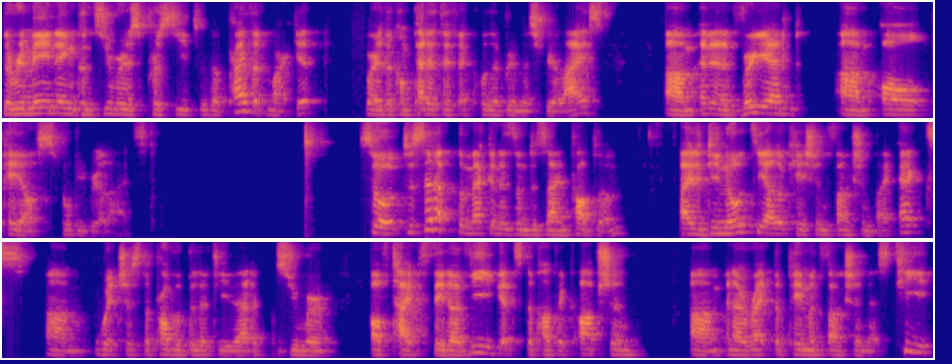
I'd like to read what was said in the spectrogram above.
the remaining consumers proceed to the private market where the competitive equilibrium is realized. Um, and at the very end, um, all payoffs will be realized. So to set up the mechanism design problem, I denote the allocation function by x, um, which is the probability that a consumer of type theta v gets the public option. Um, and I write the payment function as t,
